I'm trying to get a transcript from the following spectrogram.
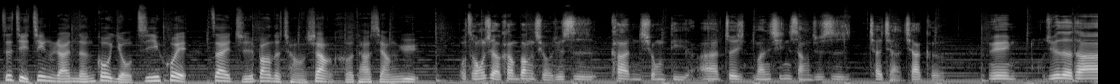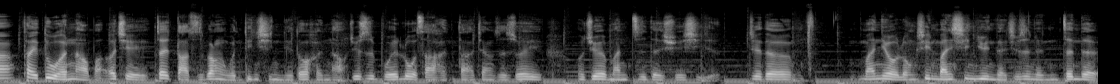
自己竟然能够有机会在直棒的场上和他相遇。我从小看棒球就是看兄弟啊，最蛮欣赏就是恰恰恰哥，因为我觉得他态度很好吧，而且在打直棒的稳定性也都很好，就是不会落差很大这样子，所以我觉得蛮值得学习的，觉得。蛮有荣幸，蛮幸运的，就是能真的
